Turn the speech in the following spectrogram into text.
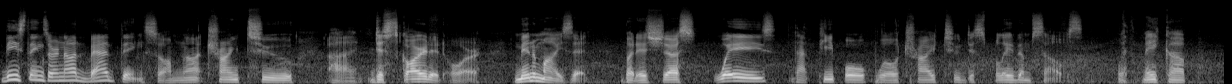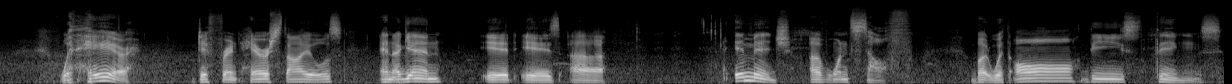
these things are not bad things, so I'm not trying to uh, discard it or minimize it, but it's just ways that people will try to display themselves with makeup, with hair, different hairstyles, and again, it is a image of oneself. But with all these things,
